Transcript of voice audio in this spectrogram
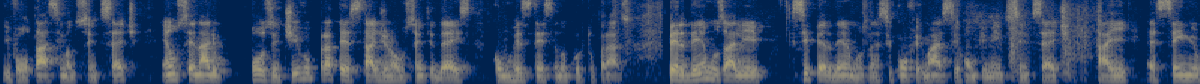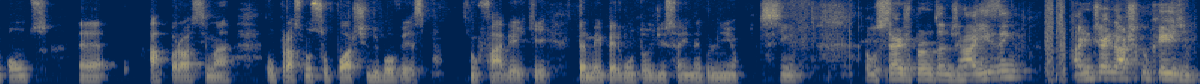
e voltar acima do 107, é um cenário positivo para testar de novo 110 como resistência no curto prazo. Perdemos ali, se perdermos, né, se confirmar esse rompimento 107, aí é 100 mil pontos é, a próxima, o próximo suporte do Ibovespa. O Fábio aí que também perguntou disso aí, né, Bruninho? Sim. O Sérgio perguntando de Raizen, a gente ainda acha que o case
